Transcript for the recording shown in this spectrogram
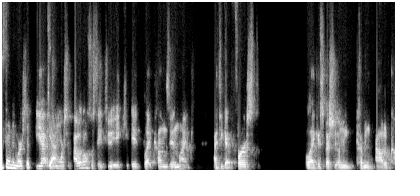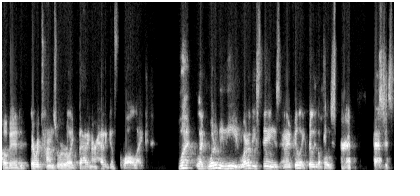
same in worship. Yeah, yeah. in worship. I would also say too, it it like comes in like I think at first, like especially only coming out of COVID, there were times where we were like batting our head against the wall, like what like what do we need? What are these things? And I feel like really the Holy Spirit has just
